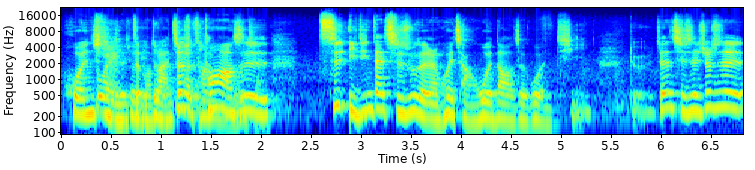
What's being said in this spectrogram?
荤食怎么办？就是通常是吃已经在吃素的人会常问到这个问题。对，这其实就是。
